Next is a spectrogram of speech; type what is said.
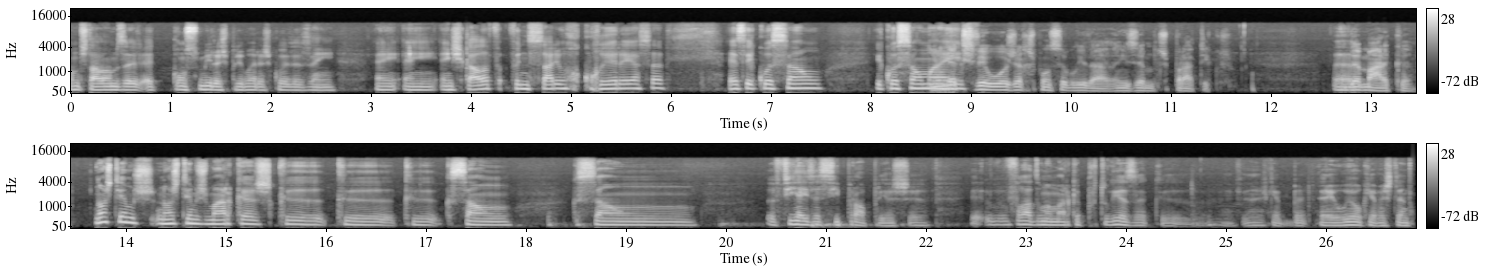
onde estávamos a, a consumir as primeiras coisas em, em, em, em, escala, foi necessário recorrer a essa, essa equação, equação mais. E onde é que se vê hoje a responsabilidade, em exemplos práticos, uh, da marca? Nós temos, nós temos marcas que, que, que, que são, que são fiéis a si próprias. Vou falar de uma marca portuguesa que, que é, creio eu, que é bastante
